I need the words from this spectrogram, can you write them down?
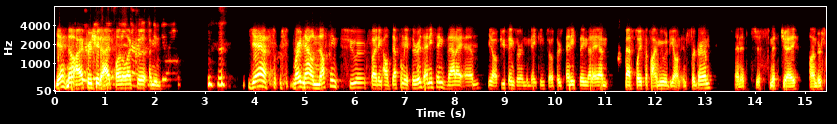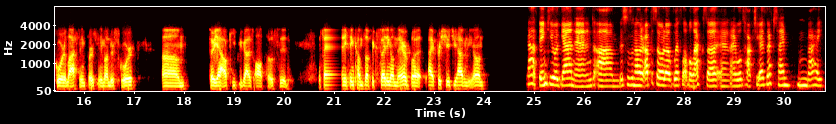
yeah, no, I appreciate it. I had fun, Alexa. I mean, yeah, right now, nothing too exciting. I'll definitely, if there is anything that I am, you know, a few things are in the making. So if there's anything that I am, best place to find me would be on Instagram. And it's just Smith J underscore, last name, first name underscore. Um, so yeah, I'll keep you guys all posted if anything comes up exciting on there. But I appreciate you having me on. Yeah, thank you again. And um, this was another episode of With Love Alexa, and I will talk to you guys next time. Bye.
